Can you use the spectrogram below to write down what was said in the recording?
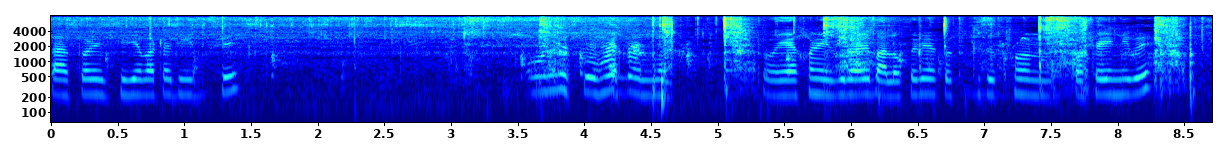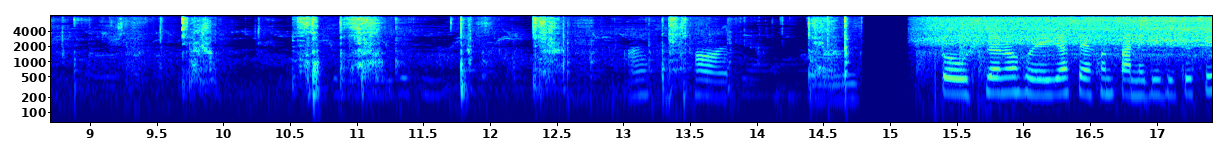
তারপরে জিরে বাটা দিয়ে দিছে তো এখন এগুলো আর ভালো করে কত কিছুক্ষণ কষাই নিবে। তো উসলানো হয়ে গেছে, এখন পানি দিয়ে দিতেছি।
